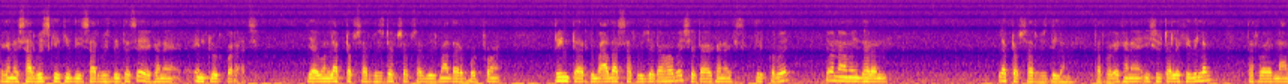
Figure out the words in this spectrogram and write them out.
এখানে সার্ভিস কী কী দিই সার্ভিস দিতেছে এখানে ইনক্লুড করা আছে। যেমন laptop service desktop service motherboard printer কিংবা আদার সার্ভিস যেটা হবে সেটা এখানে ক্লিক করবে। যেমন আমি ধরেন ল্যাপটপ সার্ভিস দিলাম, তারপর এখানে ইস্যুটা লিখে দিলাম, তারপরে নাম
